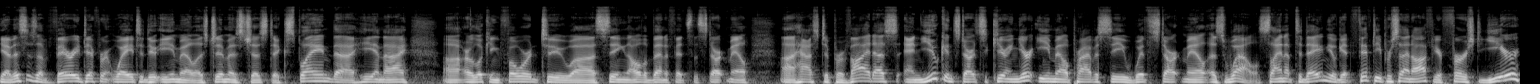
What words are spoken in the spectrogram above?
Yeah, this is a very different way to do email, as Jim has just explained. Uh, he and I uh, are looking forward to uh, seeing all the benefits that StartMail uh, has to provide us, and you can start securing your email privacy with StartMail as well. Sign up today, and you'll get 50% off your first year.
